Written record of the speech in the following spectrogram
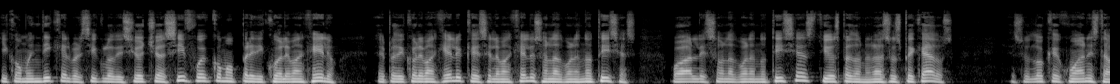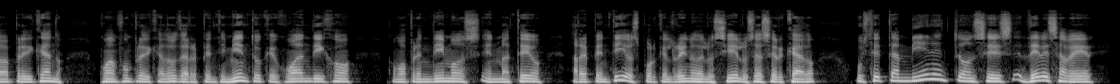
y como indica el versículo 18, así fue como predicó el Evangelio. Él predicó el Evangelio y que es el Evangelio son las buenas noticias. ¿Cuáles son las buenas noticias? Dios perdonará sus pecados. Eso es lo que Juan estaba predicando. Juan fue un predicador de arrepentimiento que Juan dijo, como aprendimos en Mateo, arrepentíos porque el reino de los cielos ha acercado. Usted también entonces debe saber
